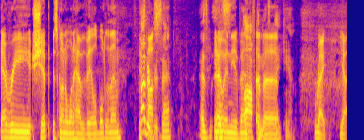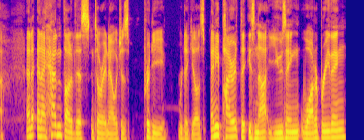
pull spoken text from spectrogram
every ship is going to want to have available to them. Hundred percent. As You know, as in the event often of as a- they can. Right. Yeah. And and I hadn't thought of this until right now, which is pretty ridiculous. Any pirate that is not using water breathing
